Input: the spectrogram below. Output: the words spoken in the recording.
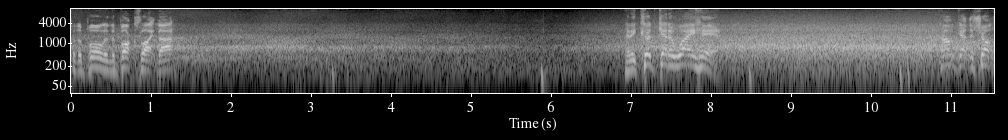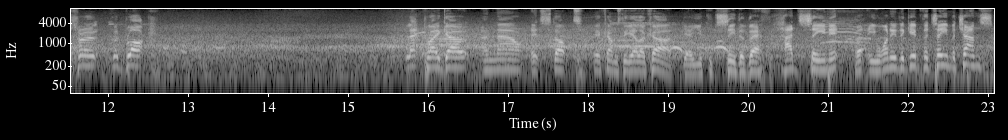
for the ball in the box like that. And he could get away here. Can't get the shot through. Good block. Let play go, and now it's stopped. Here comes the yellow card. Yeah, you could see the ref had seen it, but he wanted to give the team a chance.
